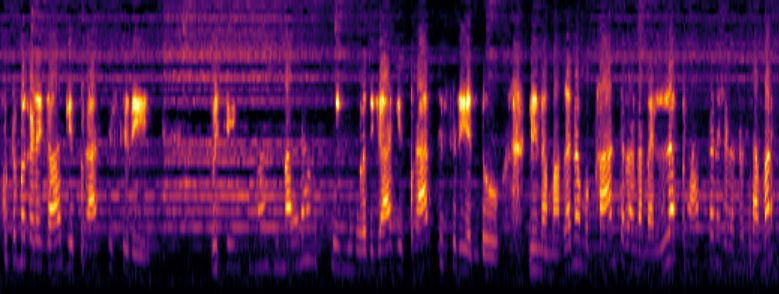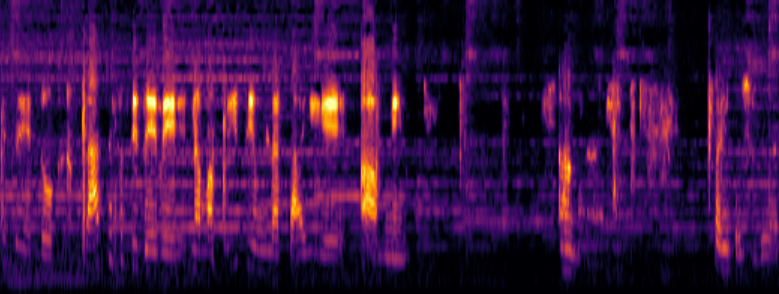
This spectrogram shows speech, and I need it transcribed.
ಕುಟುಂಬಗಳಿಗಾಗಿ ಪ್ರಾರ್ಥಿಸಿರಿ. ವಿಶೇಷವಾಗಿ ಮರಣಾವಸ್ಥೆಯಲ್ಲಿರುವವರಿಗಾಗಿ ಪ್ರಾರ್ಥಿಸಿರಿ ಎಂದು ನಿನ್ನ ಮಗನ ಮುಖಾಂತರ ನಮ್ಮೆಲ್ಲ ಪ್ರಾರ್ಥನೆಗಳನ್ನು ಸಮರ್ಪಿಸಿ ಎಂದು ಪ್ರಾರ್ಥಿಸುತ್ತಿದ್ದೇವೆ. ನಮ್ಮ ಪ್ರೀತಿ ಉಳ್ಳ ತಾಯಿಯೇ. ಆಮೇಲೆ ಪರಿಪೋಷಣೆಯಾದ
